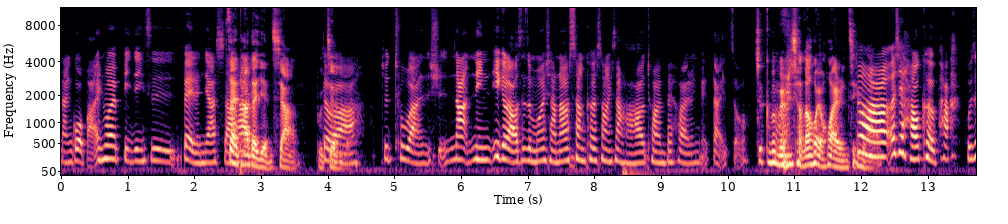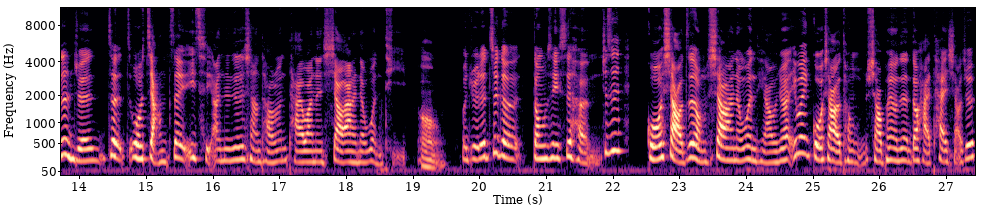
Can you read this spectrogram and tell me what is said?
难过吧，因为毕竟是被人家杀害，在他的眼下不见了。对啊，就突然是，那你一个老师怎么会想到上课上一上好好，突然被坏人给带走？就根本没人想到会有坏人进来。对啊，而且好可怕！我真的觉得这我讲这一起案件，就是想讨论台湾的校案的问题。嗯，我觉得这个东西是很，就是国小这种校安的问题啊。我觉得，因为国小的同小朋友真的都还太小，就是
